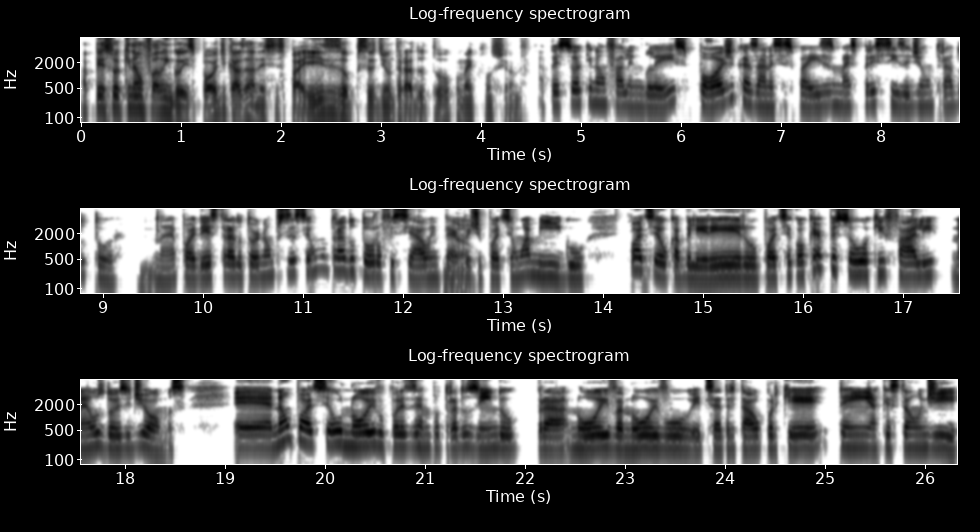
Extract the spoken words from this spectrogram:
A pessoa que não fala inglês pode casar nesses países ou precisa de um tradutor? Como é que funciona? A pessoa que não fala inglês pode casar nesses países, mas precisa de um tradutor, hum. né? Pode esse tradutor não precisa ser um tradutor oficial, intérprete, não. pode ser um amigo, pode ser o cabeleireiro, pode ser qualquer pessoa que fale, né, os dois idiomas. É, não pode ser o noivo, por exemplo, traduzindo para noiva, noivo, etc e tal, porque tem a questão de,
